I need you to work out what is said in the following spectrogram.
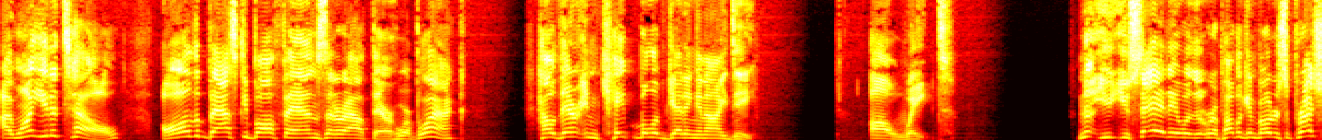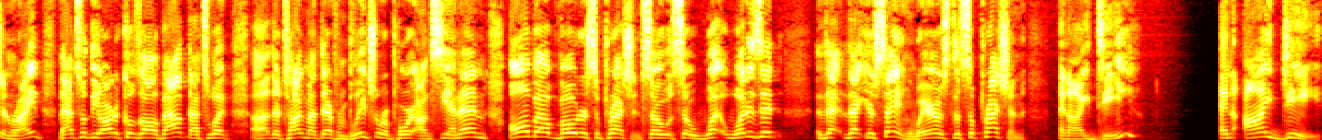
I want you to tell all the basketball fans that are out there who are black how they're incapable of getting an ID. I'll wait. No, you, you said it was Republican voter suppression, right? That's what the article's all about. That's what uh, they're talking about there from Bleacher Report on CNN, all about voter suppression. So, so what what is it that, that you're saying? Where's the suppression? An ID? An ID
